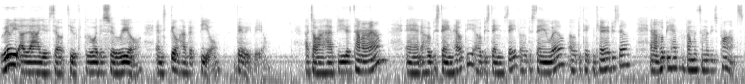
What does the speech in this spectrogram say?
really allow yourself to explore the surreal and still have it feel very real. That's all I have for you this time around. And I hope you're staying healthy. I hope you're staying safe. I hope you're staying well. I hope you're taking care of yourself. And I hope you're having fun with some of these prompts.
